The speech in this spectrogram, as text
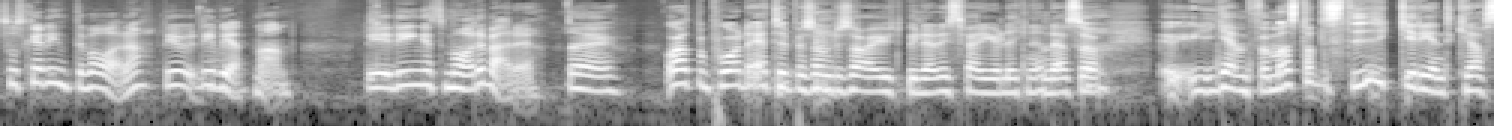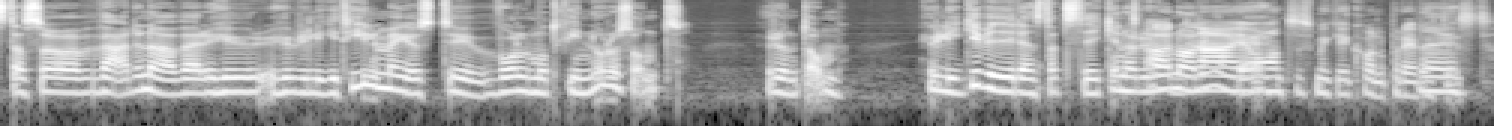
så ska det inte vara. Det, det vet man. Det, det är ingen som har det värre. Nej. Och apropå det, typ som du sa, utbildade i Sverige och liknande. Alltså, jämför man statistik rent krasst, alltså världen över hur, hur det ligger till med just eh, våld mot kvinnor och sånt runt om. Hur ligger vi i den statistiken? Har du Ja, någon aning om nej, det? jag har inte så mycket koll på det Nej. faktiskt.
